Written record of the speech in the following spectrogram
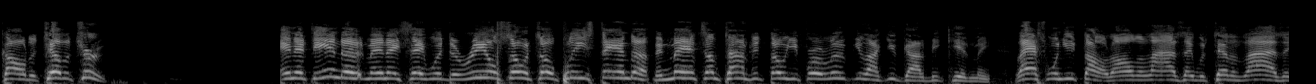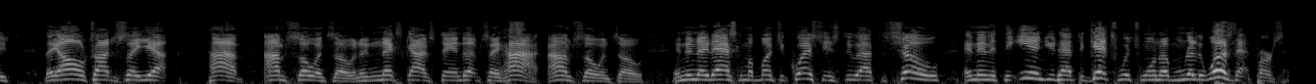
called To Tell the Truth. And at the end of it, man, they say, would the real so-and-so please stand up? And man, sometimes it throw you for a loop. You're like, you gotta be kidding me. Last one you thought, all the lies they was telling lies, they, they all tried to say, yeah, hi, I'm so-and-so. And then the next guy would stand up and say, hi, I'm so-and-so. And then they'd ask him a bunch of questions throughout the show. And then at the end, you'd have to guess which one of them really was that person.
